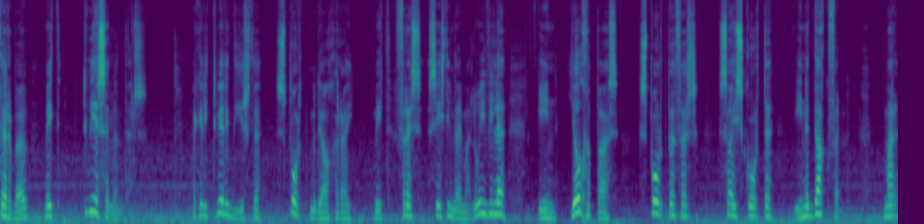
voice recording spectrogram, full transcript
turbo met 2 silinders. Ek het die tweede duurste sportmodel gery met fris 16 duim alloy wiele en heel gepas sportbuffers, syskorte en 'n dakvin, maar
